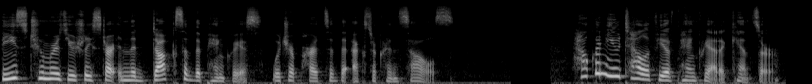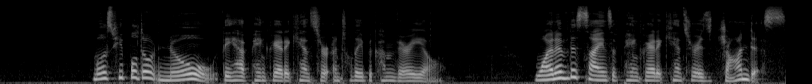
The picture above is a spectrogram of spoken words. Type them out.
These tumors usually start in the ducts of the pancreas, which are parts of the exocrine cells. How can you tell if you have pancreatic cancer? Most people don't know they have pancreatic cancer until they become very ill. One of the signs of pancreatic cancer is jaundice,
